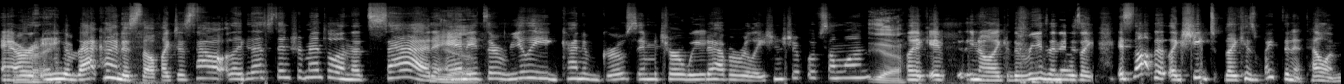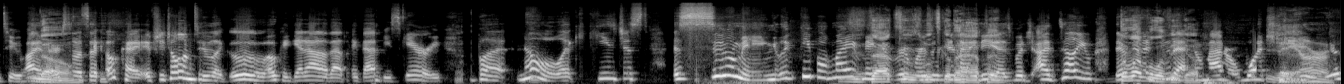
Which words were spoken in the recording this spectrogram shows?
and, or right. any of that kind of stuff. Like just how like that's detrimental and that's sad. Yeah. And it's a really kind of gross, immature way to have a relationship with someone. Yeah. Like if you know, like the reason is like it's not that like she like his wife didn't tell him to either. No. So it's like, okay, if she told him to, like, ooh, okay, get out of that. Like that'd be scary. Mm. But no, like he's just assuming. Like people might make That's up rumors and give ideas, which I tell you, they're the gonna do that ego. no matter what you they do. Are. They're,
